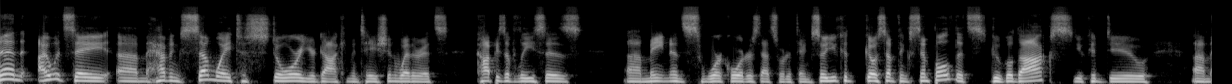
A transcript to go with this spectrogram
then I would say um, having some way to store your documentation, whether it's copies of leases, uh, maintenance, work orders, that sort of thing. So you could go something simple that's Google Docs. You could do um,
